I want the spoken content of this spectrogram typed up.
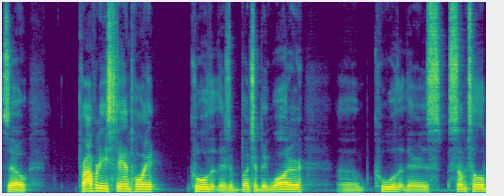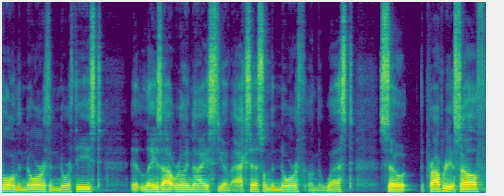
So property standpoint, cool that there's a bunch of big water. Um, cool that there's some tillable on the north and northeast. It lays out really nice. You have access on the north, on the west. So the property itself,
